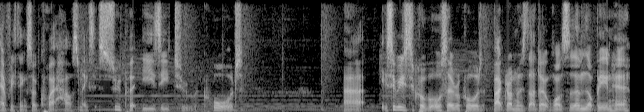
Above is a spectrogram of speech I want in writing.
everything. So a quiet house makes it super easy to record. Uh, it's super easy to record, but also record background noise that I don't want. So them not being here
